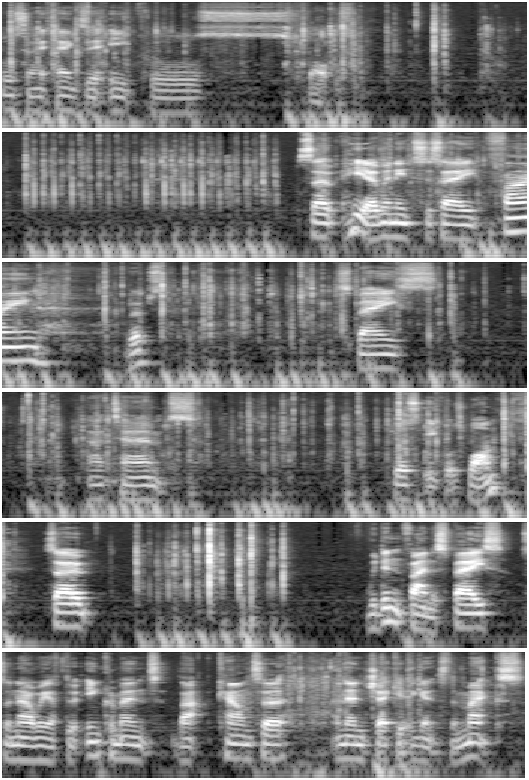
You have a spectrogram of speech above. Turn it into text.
we'll say exit equals false. So here we need to say find, whoops, space attempts plus equals one. So we didn't find a space, so now we have to increment that counter and then check it against the max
